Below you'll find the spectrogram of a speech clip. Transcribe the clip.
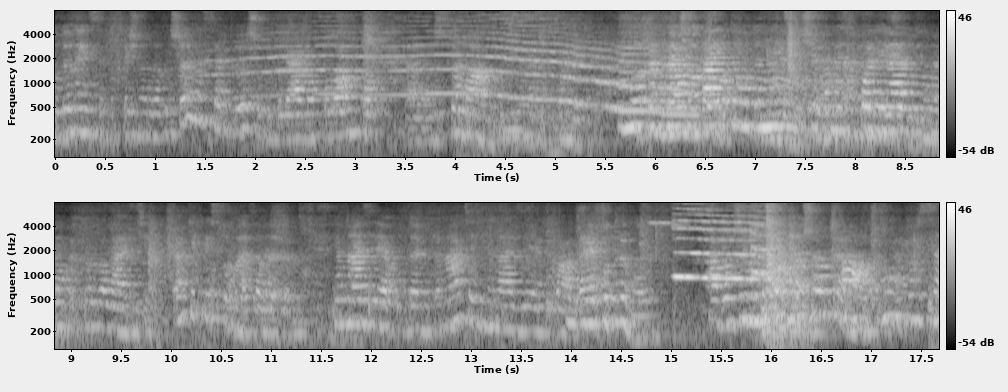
Одиниці фактично залишилися, плюс додаємо колонку сума. Може, зачитайте одиниці, чи вони в сходяться? Еквіваленті. Там тільки суми залишилися. Гімназія 1, 13, гімназія 2, Вже їх отримали. А ви вже не вже А, отримали. ну, то все.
